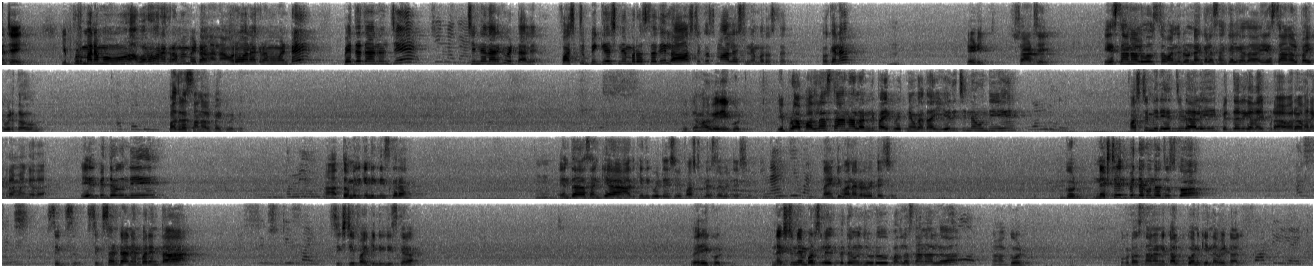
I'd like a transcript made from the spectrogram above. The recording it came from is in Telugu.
జై ఇప్పుడు మనము అవరోహణ క్రమం పెట్టాలన్న. అవరోహణ క్రమం అంటే పెద్దదాని నుంచి చిన్నదానికి పెట్టాలి. ఫస్ట్ బిగ్గెస్ట్ నెంబర్ వస్తుంది లాస్ట్కు స్మాలెస్ట్ నెంబర్ వస్తుంది. ఓకేనా? రెడీ స్టార్ట్ చేయి. ఏ స్థానాలు వస్తావు? అన్ని రెండు అంకెల సంఖ్యలు కదా. ఏ స్థానాలు పైకి పెడతావు? పదుల స్థానాలు పైకి పెట్టు. పెట్టామా? వెరీ గుడ్ ఇప్పుడు ఆ పదుల స్థానాలు అన్ని పైకి పెట్టినావు కదా ఏది చిన్న ఉంది? ఫస్ట్ మీరు ఏది చూడాలి? పెద్దది కదా ఇప్పుడు అవరోహణ క్రమం కదా. ఏది పెద్దగా ఉంది? తొమ్మిది. కిందికి తీసుకురా. ఎంత సంఖ్య? అది కిందికి పెట్టేసి ఫస్ట్ ప్లేస్లో పెట్టేసి నైంటీ వన్. అక్కడ పెట్టేసి గుడ్ నెక్స్ట్ ఏది పెద్దగా ఉందో చూసుకో. సిక్స్ సిక్స్ అంటే ఆ నెంబర్ ఎంత? సిక్స్టీ ఫైవ్ కిందికి తీసుకురా. వెరీ గుడ్ నెక్స్ట్ నెంబర్స్లో ఏది పెద్దగా ఉంది చూడు? పదల స్థానాల్లో. గుడ్ ఒకటో స్థానాన్ని కలుపుకొని కింద పెట్టాలి.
